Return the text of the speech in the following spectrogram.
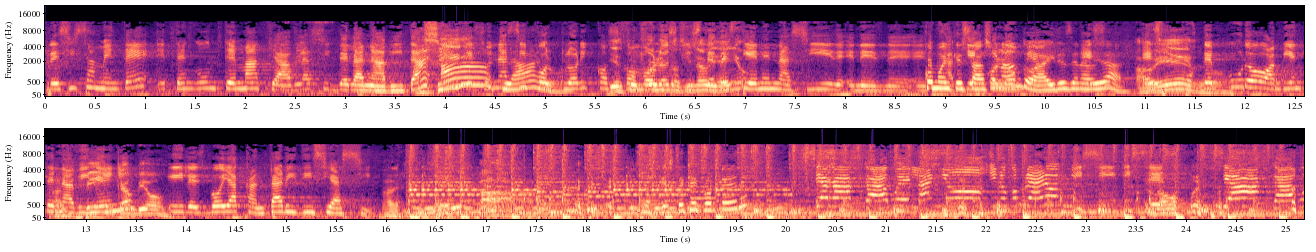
precisamente eh, tengo un tema que habla así de la Navidad. ¿Sí? que Ah, son así claro. Folclóricos ¿Y es como folclórico los que ustedes navideño? tienen así en, en- en- Como el que está sonando. Aires de Eso, Navidad. A es ver, de puro ambiente Al navideño cambió. y les voy a cantar y dice así. A ver. Ah, ¿este qué corte era? Se acabó el año y no compraron mis CDs. No. Se acabó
